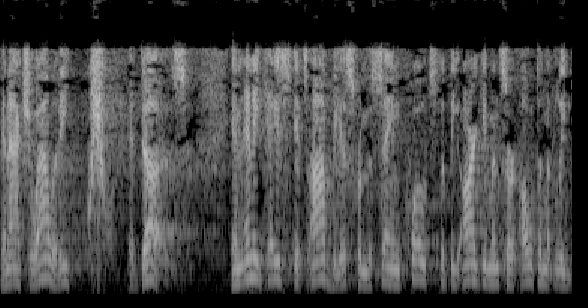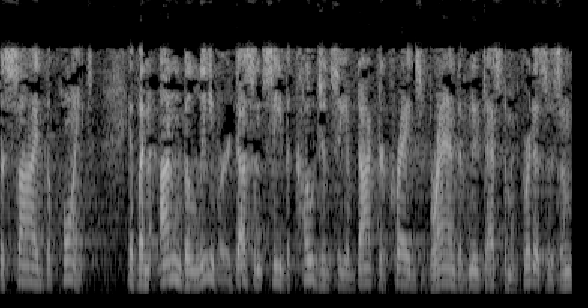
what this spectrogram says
in actuality, whew, it does. In any case, it's obvious from the same quotes that the arguments are ultimately beside the point. If an unbeliever doesn't see the cogency of Dr. Craig's brand of New Testament criticism,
